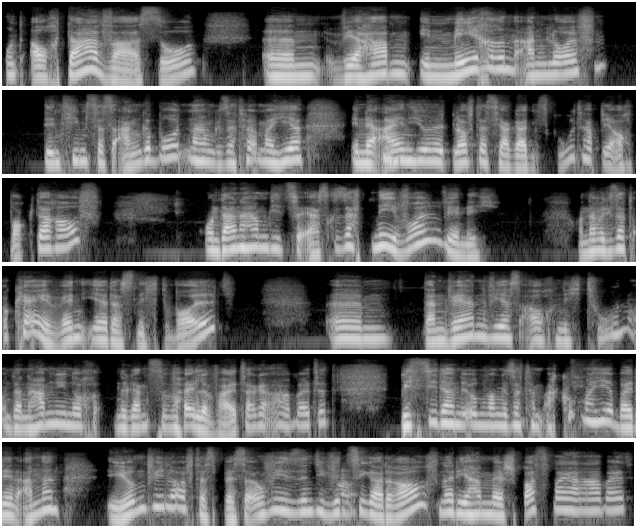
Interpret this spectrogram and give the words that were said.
und auch da war es so, ähm, wir haben in mehreren Anläufen den Teams das angeboten, haben gesagt, hört mal hier, in der Mhm. einen Unit läuft das ja ganz gut, habt ihr auch Bock darauf? Und dann haben die zuerst gesagt, nee, wollen wir nicht. Und dann haben wir gesagt, okay, wenn ihr das nicht wollt, ähm, dann werden wir es auch nicht tun. Und dann haben die noch eine ganze Weile weitergearbeitet, bis sie dann irgendwann gesagt haben, ach guck mal hier, bei den anderen, irgendwie läuft das besser. Irgendwie sind die witziger drauf, ne? die haben mehr Spaß bei der Arbeit.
